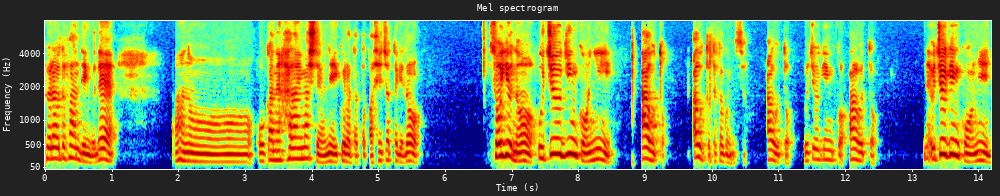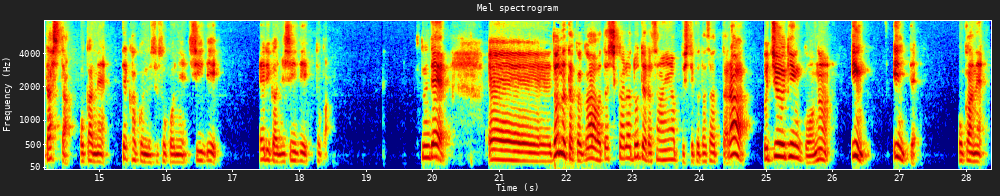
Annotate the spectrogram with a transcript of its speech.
クラウドファンディングで、あのー、お金払いましたよね。いくらだったか忘れちゃったけど、そういうのを宇宙銀行にアウト。アウトって書くんですよ。アウト。宇宙銀行アウト。ね、宇宙銀行に出したお金って書くんですよ、そこに CD。エリカに CD とか。んで、えー、どなたかが私からドテラサインアップしてくださったら、宇宙銀行のin、in ってお金、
